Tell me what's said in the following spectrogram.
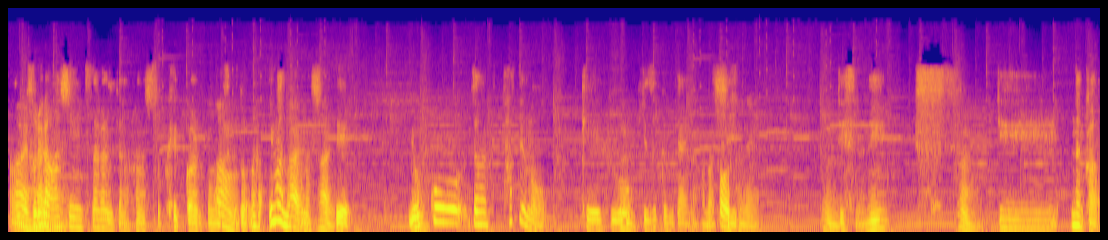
あのそれが安心につながるみたいな話とか結構あると思うんですけど、なんか今の話って横じゃなくて縦の系譜を築くみたいな話ですよね。でなんか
